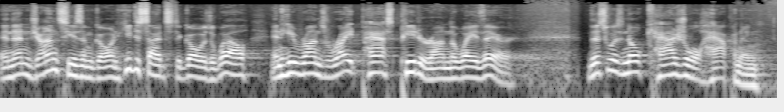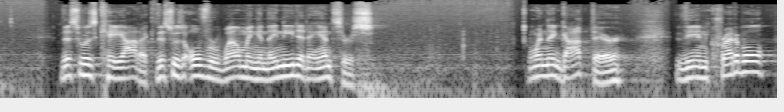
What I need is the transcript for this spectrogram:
And then John sees him go, and he decides to go as well, and he runs right past Peter on the way there. This was no casual happening. This was chaotic. This was overwhelming, and they needed answers. When they got there, the incredible,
